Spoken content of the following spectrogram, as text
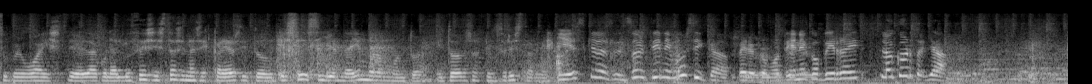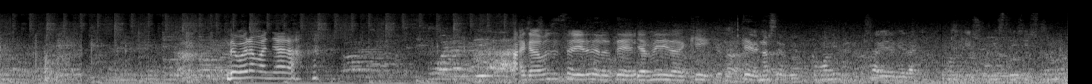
super guays, de verdad, con las luces estas en las escaleras y todo Ese sillón de ahí mola un montón, y todos los ascensores también Y es que el ascensor tiene música, pero como tiene copyright, lo corto ya de buena mañana. Acabamos de salir del hotel, ya he ido aquí. Que no sé cómo ni sabía que era aquí. Porque subisteis historias.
